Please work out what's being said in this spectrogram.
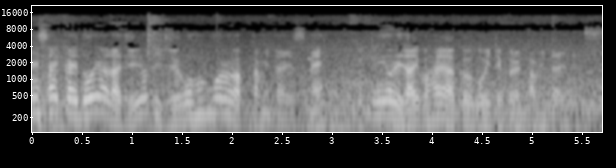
運転再開どうやら14時15分頃だったみたいですね。予定よりだいぶ早く動いてくれたみたいです。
